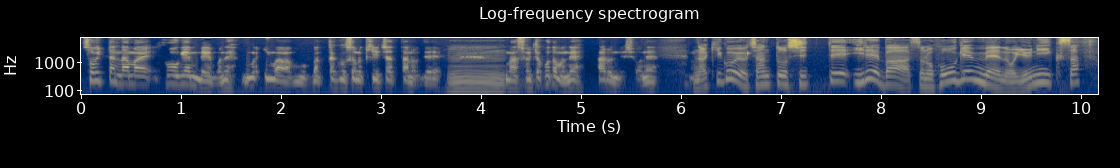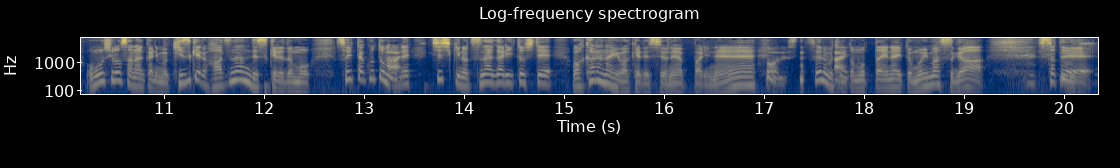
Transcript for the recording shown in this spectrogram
そういった名前、方言名もね、今はもう全くその消えちゃったので、うん。まあそういったこともね、あるんでしょうね。鳴き声をちゃんと知っていればその方言名のユニークさ面白さなんかにも気づけるはずなんですけれどもそういったこともね、は知識のつながりとしてわからないわけですよねやっぱりね。そうですね。そういうのもちょっともったいないと思いますが、さて、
